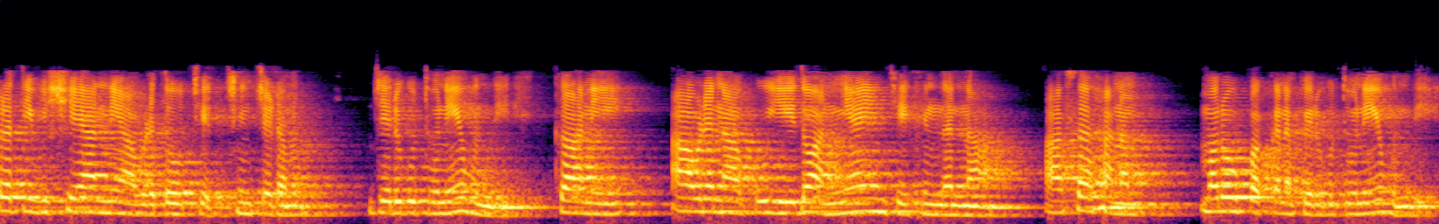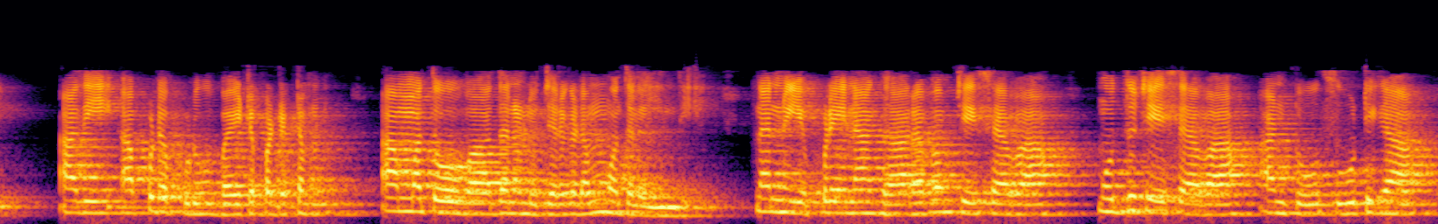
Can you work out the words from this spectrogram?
ప్రతి విషయాన్ని ఆవిడతో చర్చించడం జరుగుతూనే ఉంది. కానీ ఆవిడ నాకు ఏదో అన్యాయం చేసిందన్న అసహనం మరో పక్కన పెరుగుతూనే ఉంది. అది అప్పుడప్పుడు బయటపడటం అమ్మతో వాదనలు జరగడం మొదలయ్యింది. నన్ను ఎప్పుడైనా గారాబం చేశావా? ముద్దు చేశావా? అంటూ సూటిగా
